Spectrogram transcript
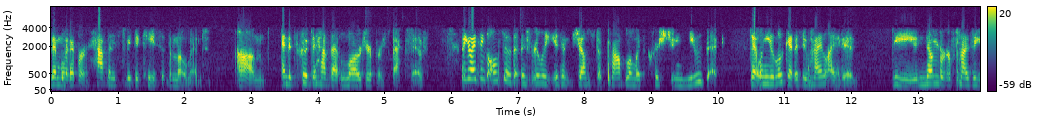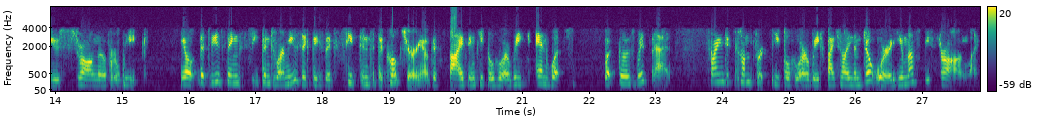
than whatever happens to be the case at the moment. Um, and it's good to have that larger perspective. But, You know, I think also that this really isn't just a problem with Christian music. That when you look at, as you highlighted, the number of times we use strong over weak, you know, that these things seep into our music because they've seeped into the culture, you know, despising people who are weak and what's, what goes with that. Trying to comfort people who are weak by telling them, don't worry, you must be strong. Like,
